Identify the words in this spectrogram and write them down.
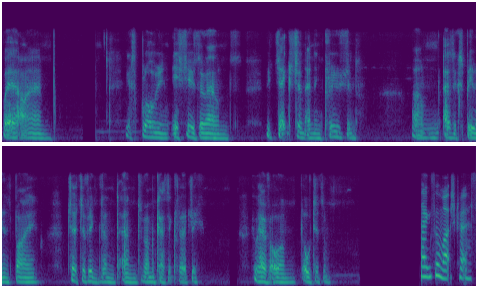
where I'm exploring issues around rejection and inclusion um, as experienced by Church of England and Roman Catholic clergy who have um, autism. Thanks so much, Chris.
